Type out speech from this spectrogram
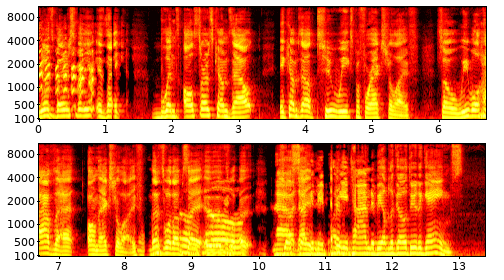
You know what's better, Smitty? Is like when All Stars comes out, it comes out two weeks before Extra Life. So we will have that on Extra Life. That's what I'm Oh, saying. no. Uh, Now Just that saying. give me plenty of time to be able to go through the games.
